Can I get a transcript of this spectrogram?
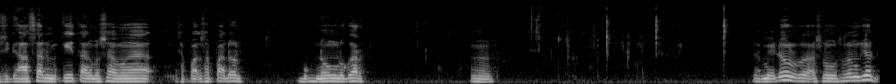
bisig asan makita mo sa mga sapa-sapa doon bugnong lugar. Hmm. dami doon aslong-aslong gyud.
